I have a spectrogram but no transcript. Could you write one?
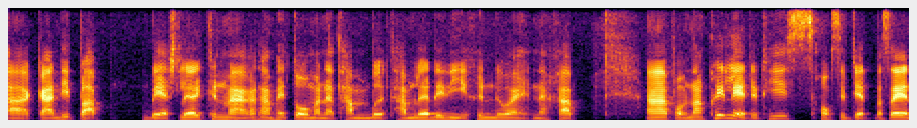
อ่าการที่ปรับเบสเลือดขึ้นมาก็ทำให้ตัวมันอะทำเบิร์ทำเลือดได้ดีขึ้นด้วยนะครับ ผมตั้งคลิกเลทอยู่ที่ 67%น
